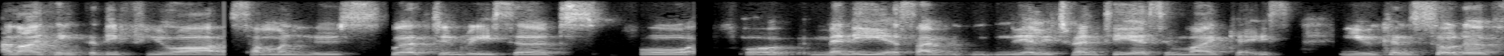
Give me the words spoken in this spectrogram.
And I think that if you are someone who's worked in research for for many years, I've nearly 20 years in my case, you can sort of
